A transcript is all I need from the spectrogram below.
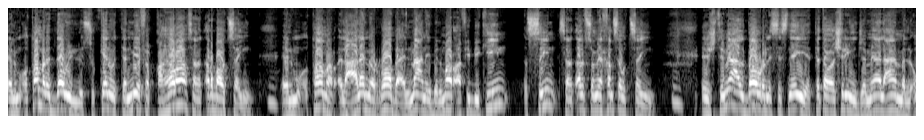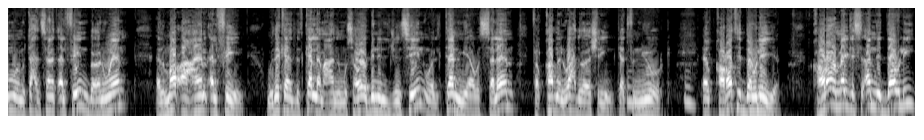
المؤتمر الدولي للسكان والتنمية في القاهرة سنة 94 المؤتمر العالمي الرابع المعني بالمرأة في بكين الصين سنة 1995 اجتماع الدورة الاستثنائية 23 للجمعية العامة للأمم المتحدة سنة 2000 بعنوان المرأة عام 2000 وده كانت بتتكلم عن المساواة بين الجنسين والتنمية والسلام في القرن ال 21 كانت في نيويورك. القرارات الدولية. قرار مجلس الأمن الدولي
